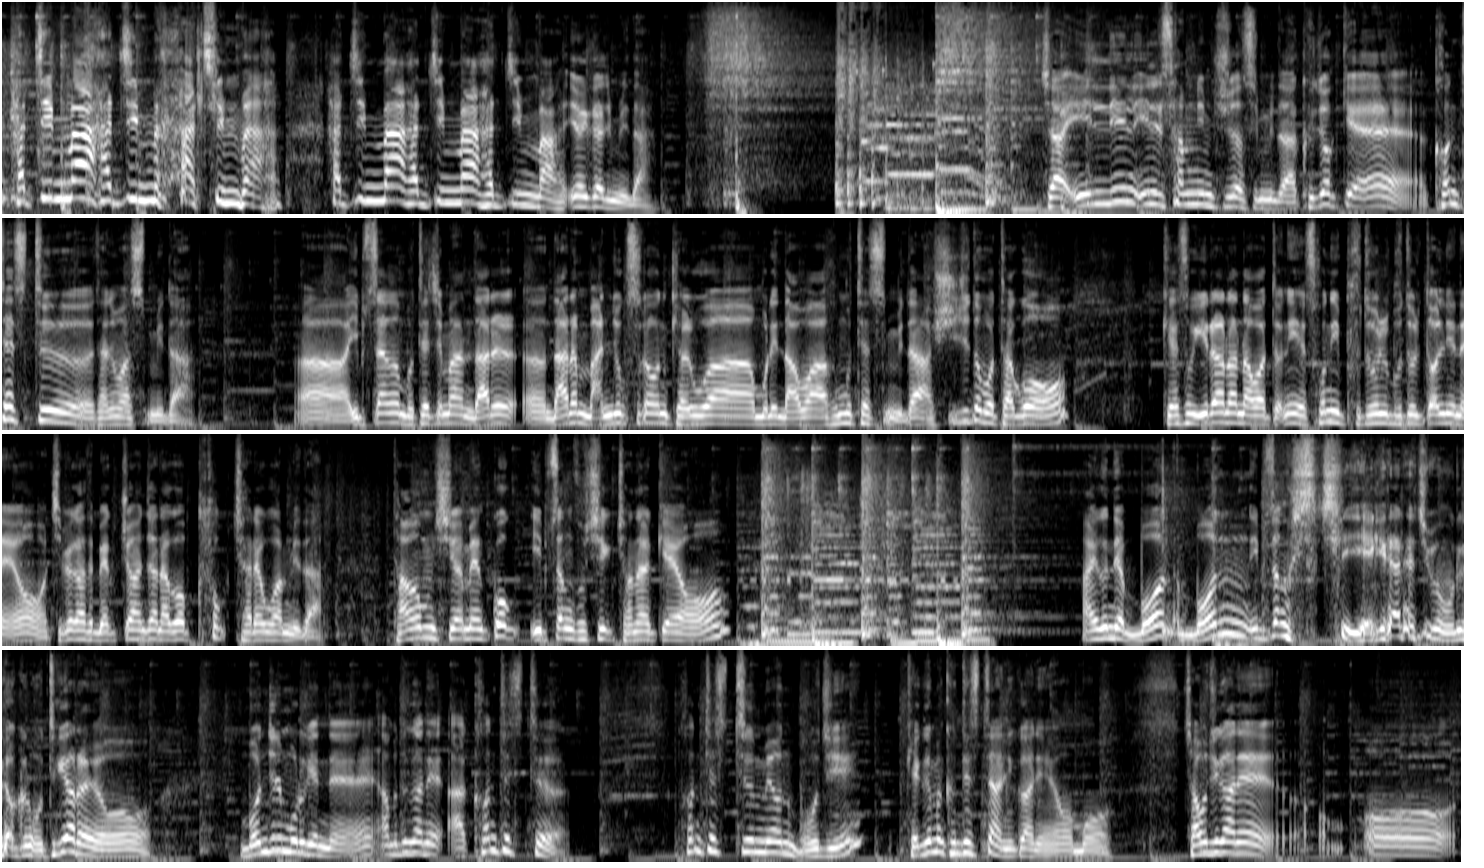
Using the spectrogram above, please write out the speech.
하지마 하지마 하지마 하지마 하지마 하지마 여기까지입니다. 자 1113님 주셨습니다. 그저께 컨테스트 다녀왔습니다. 아, 입상은 못했지만 나를 어, 나름 만족스러운 결과물이 나와 흐뭇했습니다. 쉬지도 못하고 계속 일하러 나왔더니 손이 부들부들 떨리네요. 집에 가서 맥주 한잔하고 푹 자려고 합니다. 다음 시험엔 꼭 입상 소식 전할게요. 아니 근데 뭔, 뭔 입상 소식 얘기를 안 해주면 우리가 그걸 어떻게 알아요? 뭔지를 모르겠네. 아무튼 간에 아 컨테스트. 컨테스트면 뭐지? 개그맨 컨테스트 아닐 거 아니에요. 뭐 좌우지간에 어, 어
